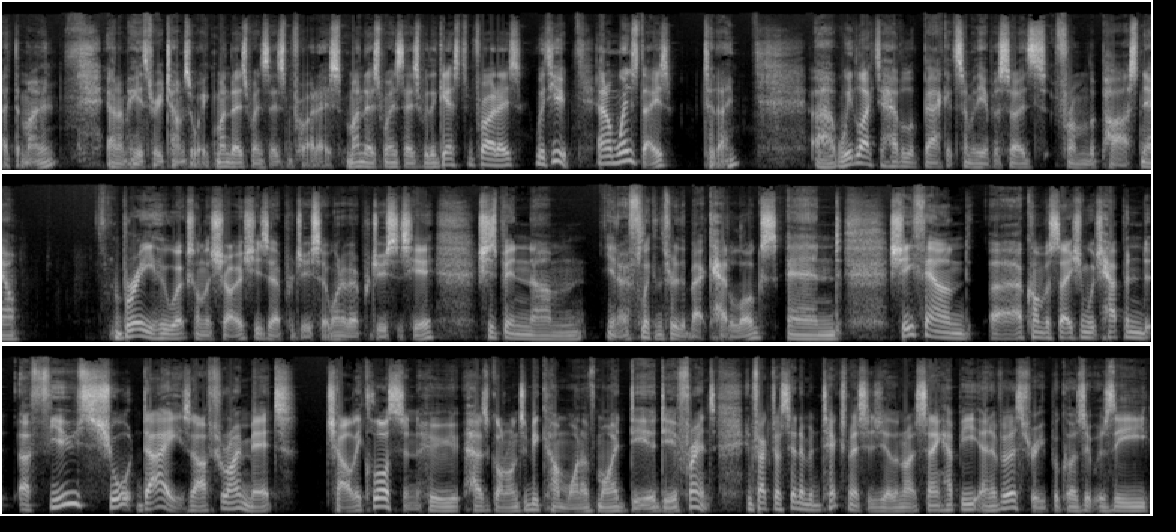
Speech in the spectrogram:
at the moment, and I'm here three times a week: Mondays, Wednesdays, and Fridays. Mondays, Wednesdays with a guest, and Fridays with you. And on Wednesdays today, uh, we'd like to have a look back at some of the episodes from the past. Now, Bree, who works on the show, she's our producer, one of our producers here. She's been, um, you know, flicking through the back catalogues, and she found uh, a conversation which happened a few short days after I met Charlie Clausen, who has gone on to become one of my dear, dear friends. In fact, I sent him a text message the other night saying happy anniversary because it was the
